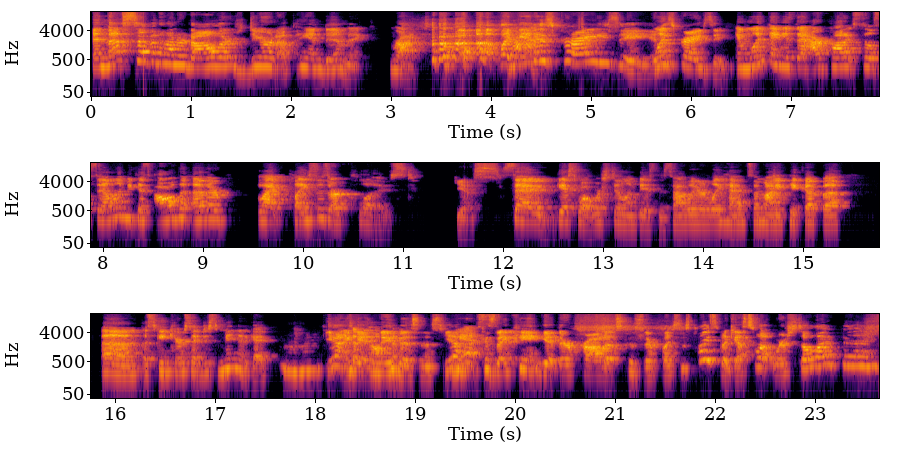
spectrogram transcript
And that's seven hundred dollars during a pandemic. Right. like Right. it is crazy. It What- is crazy. And one thing is that our product's still selling because all the other like places are closed. Yes. So guess what? We're still in business. I literally had somebody pick up a um, a skincare set just a minute ago. Yeah, and So getting awesome. new business. Yeah, Yes. because they can't get their products because their place is closed. But guess what? We're still open.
